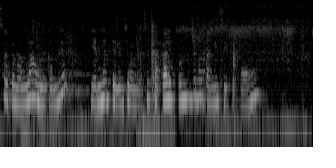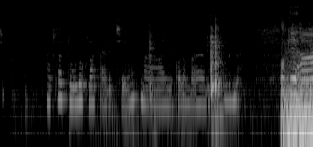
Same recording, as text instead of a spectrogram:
ஸோ இப்போ நல்லா உங்களுக்கு வந்து எண்ணெய் தெளிஞ்சு வந்துடுச்சு தக்காளி கொஞ்சமாக தண்ணி சேர்த்துப்போம். ஆக்சுவலாக டூ ஓ கிளாக் ஆகிடுச்சு நான் இந்த குழம்ப அடிச்சுருங்க ஓகே ஹாய்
